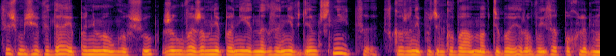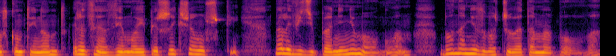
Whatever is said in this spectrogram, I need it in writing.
Coś mi się wydaje, pani Małgosiu, że uważa mnie pani jednak za niewdzięcznicę, skoro nie podziękowałam Magdzie Bajerowej za pochlebną skądinąd recenzję mojej pierwszej książki. No ale widzi pani, nie mogłam, bo ona nie zobaczyła tam Lwowa.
